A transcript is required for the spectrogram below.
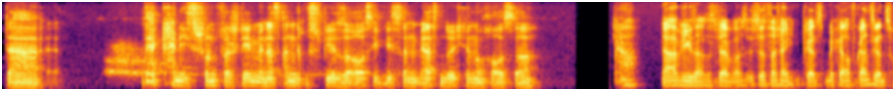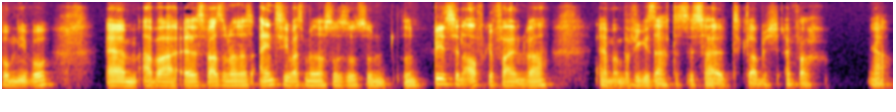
Da, da kann ich es schon verstehen, wenn das Angriffsspiel so aussieht, wie es dann im ersten Durchgang auch aussah. Ja, ja, wie gesagt, das wäre was ist jetzt wahrscheinlich ganz meckern auf ganz, ganz hohem Niveau. Ähm, aber es war so noch das Einzige, was mir noch so, so, so, so ein bisschen aufgefallen war. Ähm, aber wie gesagt, das ist halt, glaube ich, einfach, ja.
